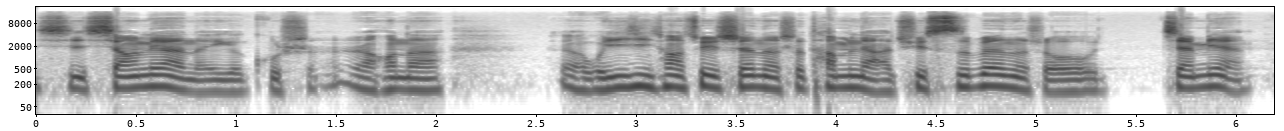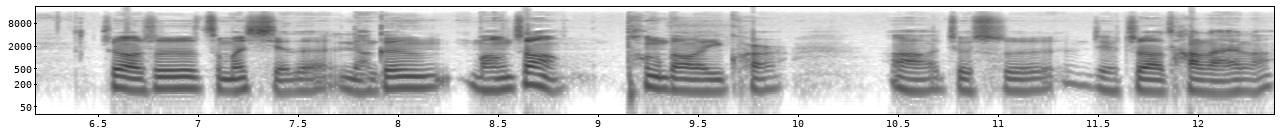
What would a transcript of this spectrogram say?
相相恋的一个故事。然后呢，呃，我印象最深的是他们俩去私奔的时候见面。周老师怎么写的？两根盲杖碰到了一块儿，啊，就是就知道他来了。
